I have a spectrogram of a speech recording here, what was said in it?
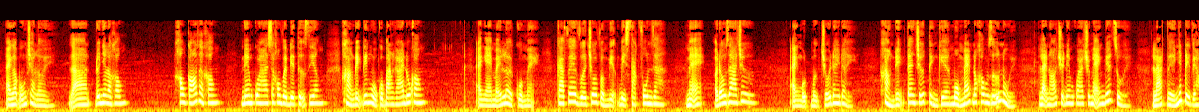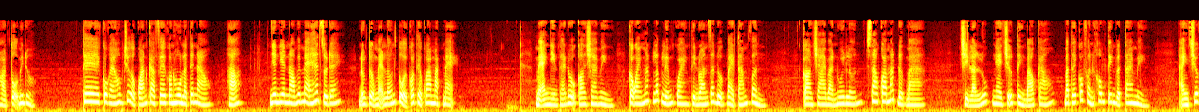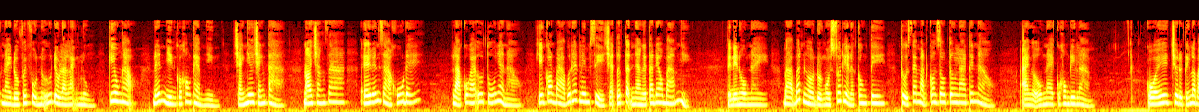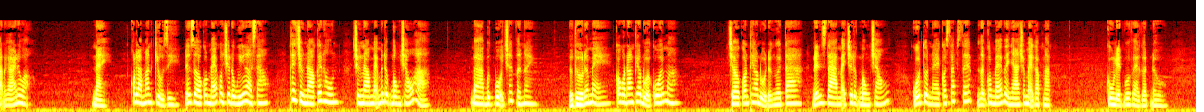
Anh ngập úng trả lời Dạ đương nhiên là không. Không có thật không? Đêm qua sao không về biệt thự riêng? Khẳng định đi ngủ của bạn gái đúng không? Anh nghe mấy lời của mẹ. Cà phê vừa trôi vào miệng bị sặc phun ra. Mẹ, ở đâu ra chứ? Anh một mực chối đây đẩy. Khẳng định tên chữ tình kia mồm mép nó không giữ nổi. Lại nói chuyện đêm qua cho mẹ anh biết rồi. Lát về nhất định phải hỏi tội mới được. Thế cô gái hôm trước ở quán cà phê con hôn là thế nào? Hả? Nhân nhiên nói với mẹ hết rồi đấy. Đừng tưởng mẹ lớn tuổi có thể qua mặt mẹ. Mẹ anh nhìn thái độ con trai mình. Cộng ánh mắt lấp liếm quanh Thì đoán ra được 7-8 phần. Con trai bà nuôi lớn, Sao qua mắt được bà? Chỉ là lúc nghe chữ tình báo cáo, Bà thấy có phần không tin vào tai mình. Anh trước nay đối với phụ nữ đều là lạnh lùng, Kiêu ngạo, Đến nhìn có không thèm nhìn, Tránh như tránh tà. Nói trắng ra, Ế đến giả khu đế. Là cô gái ưu tú nhà nào, Khiến con bà vứt hết liêm sỉ chạy tới tận nhà người ta đeo bám nhỉ? Thế nên hôm nay, Bà bất ngờ đột ngột xuất hiện ở công ty, Thử xem mặt con dâu tương lai thế nào. Ai ngờ hôm nay cô không đi làm. Cô ấy chưa được tính là bạn gái đâu ạ. Này, Con làm ăn kiểu gì? Đến giờ con bé còn chưa đồng ý là sao? Thế chừng nào kết hôn, Chừng nào mẹ mới được bồng cháu hả? Bà bực bội chất vấn anh. Từ từ đó mẹ, Con còn đang theo đuổi cô ấy mà. Chờ con theo đuổi được người ta, Đến già mẹ chưa được bồng cháu. Cuối tuần này con sắp xếp Dẫn con bé về nhà cho mẹ gặp mặt. Cung liệt vui vẻ gật đầu.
